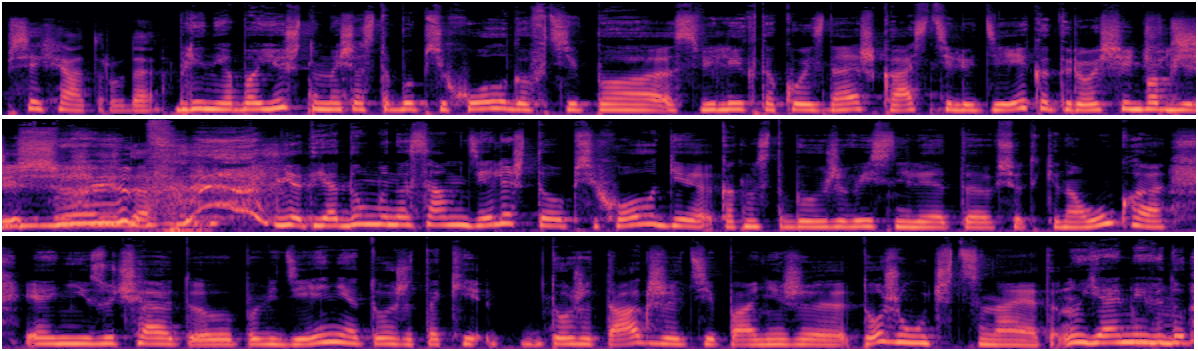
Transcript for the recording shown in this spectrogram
психиатру, да. Блин, я боюсь, что мы сейчас с тобой психологов, типа, свели к такой, знаешь, касте людей, которые вообще ничего вообще не решают. Да. Нет, я думаю, на самом деле, что психологи, как мы с тобой уже выяснили, это все таки наука, и они изучают э, поведение тоже, таки, тоже так же, типа, они же тоже учатся на это. Ну, я имею mm-hmm. в виду,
